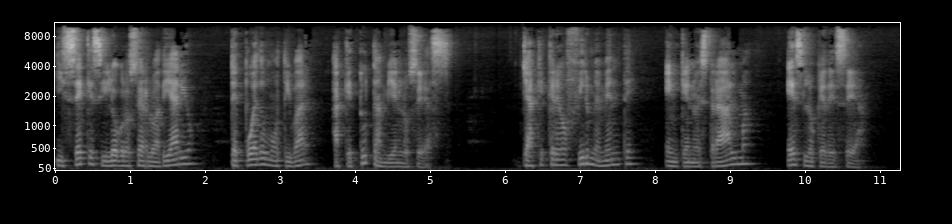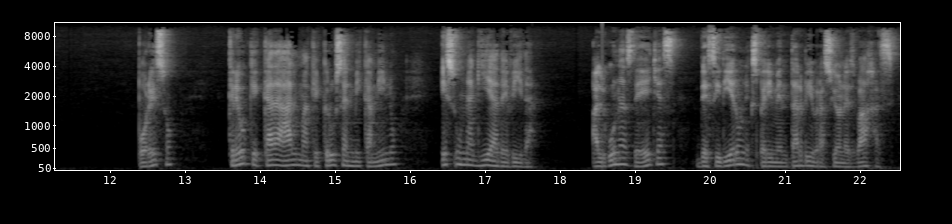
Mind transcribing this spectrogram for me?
y sé que si logro serlo a diario, te puedo motivar a que tú también lo seas, ya que creo firmemente en que nuestra alma es lo que desea. Por eso, Creo que cada alma que cruza en mi camino es una guía de vida. Algunas de ellas decidieron experimentar vibraciones bajas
